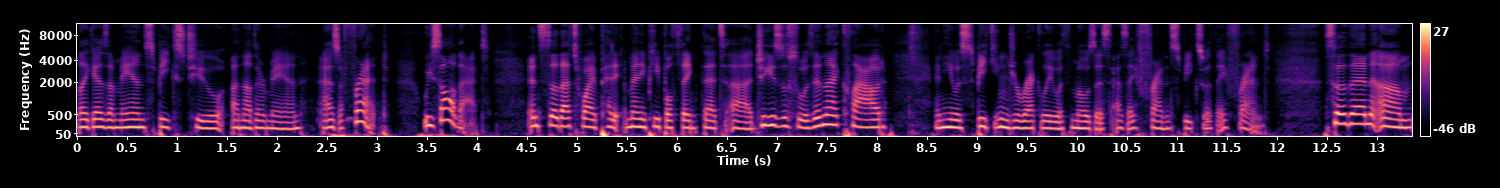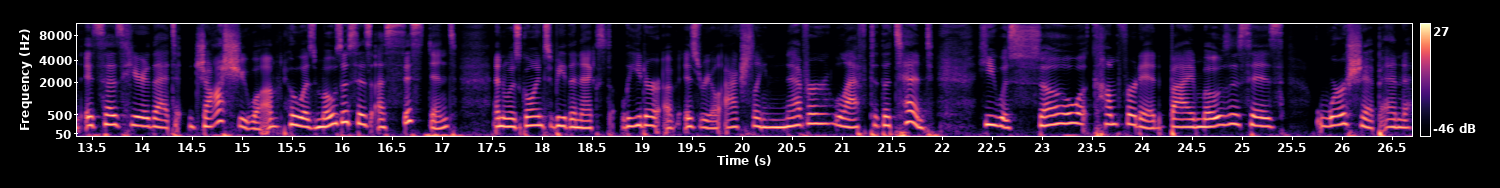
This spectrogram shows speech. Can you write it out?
like as a man speaks to another man as a friend. We saw that. And so that's why many people think that uh, Jesus was in that cloud and he was speaking directly with Moses as a friend speaks with a friend. So then um, it says here that Joshua, who was Moses' assistant and was going to be the next leader of Israel, actually never left the tent. He was so comforted by Moses' worship and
